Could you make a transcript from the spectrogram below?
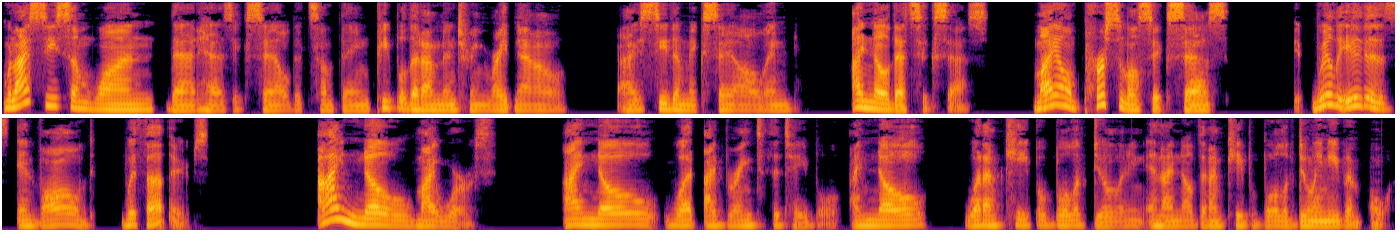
When I see someone that has excelled at something, people that I'm mentoring right now, I see them excel and I know that's success. My own personal success it really is involved with others. I know my worth. I know what I bring to the table. I know what I'm capable of doing, and I know that I'm capable of doing even more.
